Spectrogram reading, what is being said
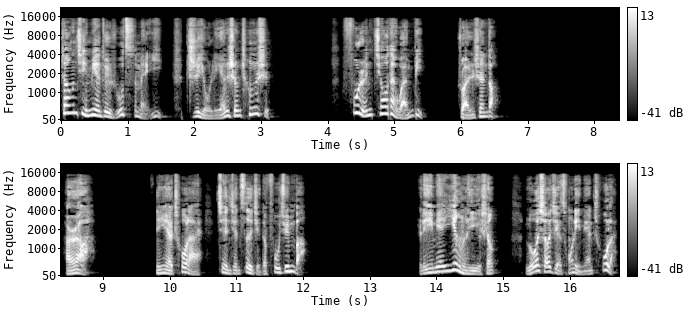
张晋面对如此美意，只有连声称是。夫人交代完毕，转身道。儿啊，你也出来见见自己的夫君吧。”里面应了一声，罗小姐从里面出来，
